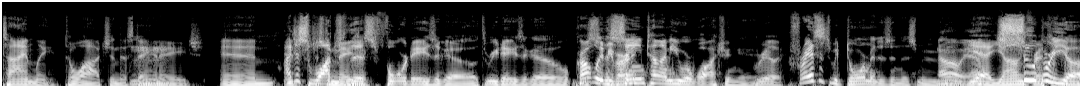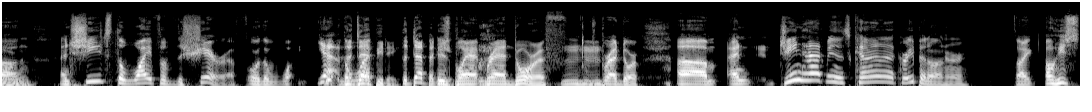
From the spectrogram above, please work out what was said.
timely to watch in this day and Mhm. age and I it's just watched amazing. this four days ago, three days ago, probably the same time you were watching it. Really? Frances McDormand is in this movie. Oh, yeah. yeah young super Frances young, McDormand. and she's the wife of the sheriff, or the yeah, the, the wi- deputy the deputy, who's Brad, Brad Dourif Who's Brad Dourif. Um, and Gene Hackman is kind of creeping on her, like. oh he's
